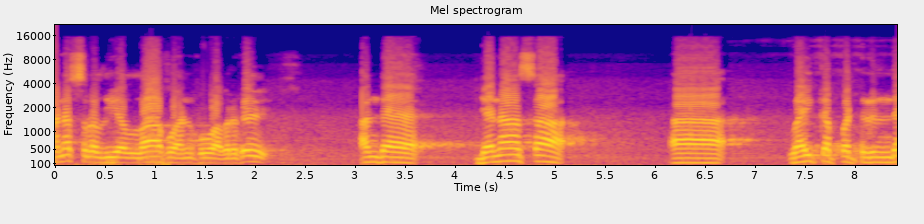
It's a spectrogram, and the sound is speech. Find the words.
அனஸ்ரதி அல்லாஹு அன்பு அவர்கள் அந்த ஜனாசா வைக்கப்பட்டிருந்த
